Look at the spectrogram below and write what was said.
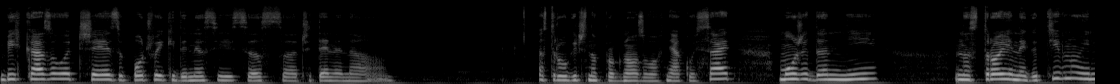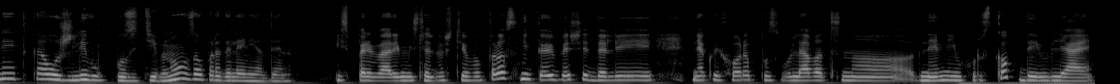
бих казала, че започвайки деня си с четене на астрологична прогноза в някой сайт, може да ни настрои негативно или така лъжливо позитивно за определения ден. Изпревари ми следващия въпрос и той беше дали някои хора позволяват на дневния им хороскоп да им влияе.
